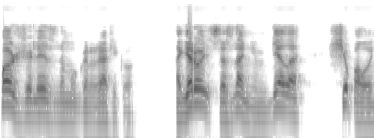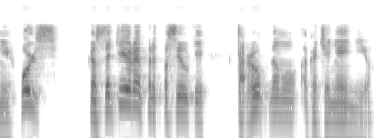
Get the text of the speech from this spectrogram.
по железному графику, а герой с сознанием дела щупал у них пульс, констатируя предпосылки к трупному окоченению.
